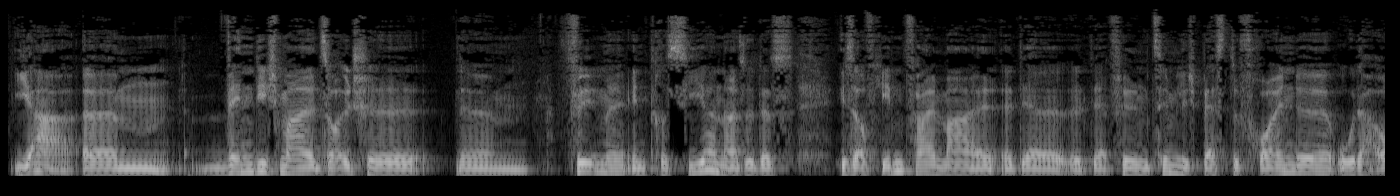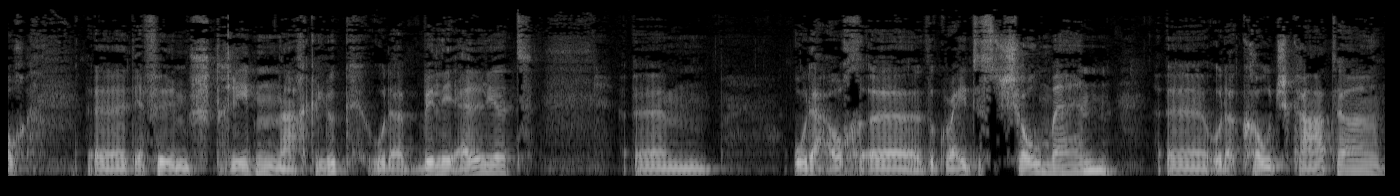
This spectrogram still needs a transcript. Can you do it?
ja, ähm, wenn dich mal solche ähm, Filme interessieren, also das ist auf jeden Fall mal äh, der, der Film Ziemlich beste Freunde oder auch äh, der Film Streben nach Glück oder Billy Elliot ähm, oder auch äh, The Greatest Showman äh, oder Coach Carter,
